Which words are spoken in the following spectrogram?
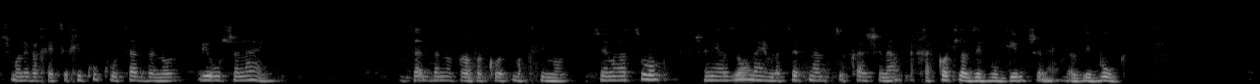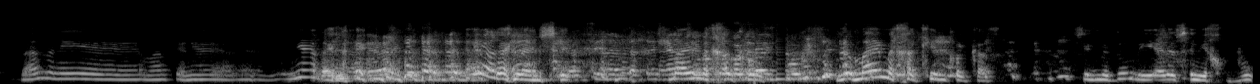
שמונה וחצי, חיכו קבוצת בנות בירושלים, קבוצת בנות רווקות מקסימות, שהן רצו שאני אעזור להן לצאת מהמצוקה שלהן, לחכות לזיווגים שלהן, לזיווג. ואז אני אמרתי, אני אראה להם, אני אראה להם ש... מה הם מחכות? לא, מה הם מחכים כל כך? שילמדו מאלה שנכוו.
